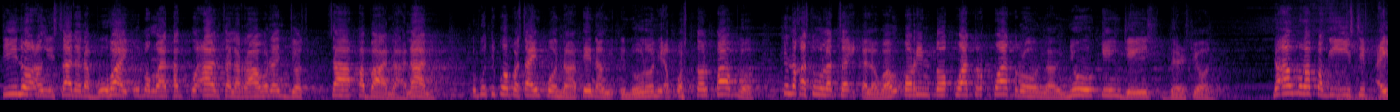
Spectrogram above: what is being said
Sino ang isa na nabuhay upang matagpuan sa larawan ng Diyos sa kabanalan? Mabuti po basahin po natin ang itinuro ni Apostol Pablo na nakasulat sa ikalawang Korinto 4.4 ng New King James Version na ang mga pag-iisip ay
